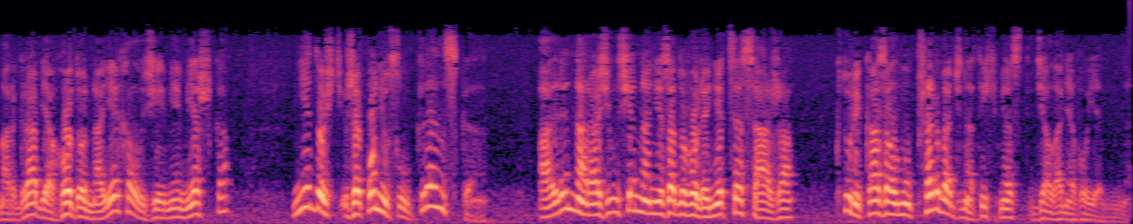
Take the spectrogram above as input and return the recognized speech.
margrabia Hodon najechał ziemię Mieszka, nie dość, że poniósł klęskę, ale naraził się na niezadowolenie cesarza, który kazał mu przerwać natychmiast działania wojenne.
